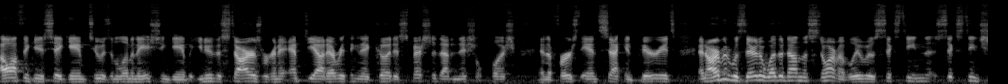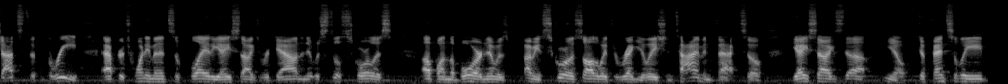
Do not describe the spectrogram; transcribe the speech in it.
how often can you say game two is an elimination game, but you knew the Stars were going to empty out everything they could, especially that initial push in the first and second periods. And Arvid was there to weather down the storm. I believe it was 16, 16 shots to three after 20 minutes of play. The Ice Hogs were down, and it was still scoreless up on the board. And it was, I mean, scoreless all the way through regulation time, in fact. So the Ice Hogs, uh, you know, defensively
